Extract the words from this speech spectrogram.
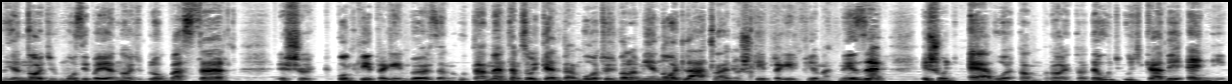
ilyen nagy moziba, ilyen nagy blockbustert, és pont képregénybőrzen után mentem, szóval hogy kedvem volt, hogy valamilyen nagy látványos képregényfilmet nézzek, és úgy el voltam rajta, de úgy, úgy kb. ennyi.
